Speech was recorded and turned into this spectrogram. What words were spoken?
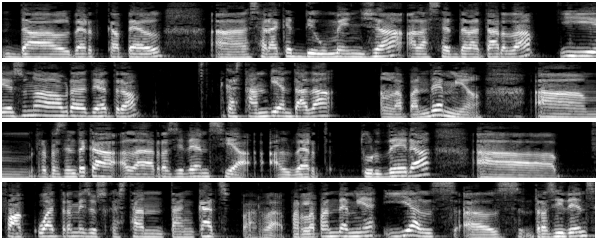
d'Albert Capel, uh, serà aquest diumenge a les 7 de la tarda i és una obra de teatre que està ambientada en la pandèmia. Um, representa que a la residència Albert Tordera uh, fa quatre mesos que estan tancats per la, per la pandèmia i els, els residents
